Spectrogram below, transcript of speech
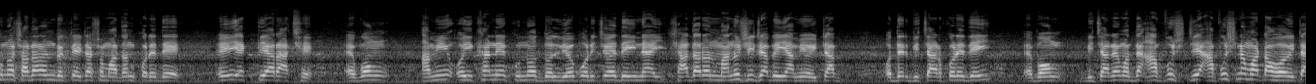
কোনো সাধারণ ব্যক্তি এটা সমাধান করে দেয় এই এখতিয়ার আছে। এবং আমি ওইখানে কোনো দলীয় পরিচয় দেই নাই, সাধারণ মানুষ হিসাবেই আমি ওইটা ওদের বিচার করে দেই। এবং বিচারের মধ্যে আপুস, যে আপুসনামাটা হয়, ওইটা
